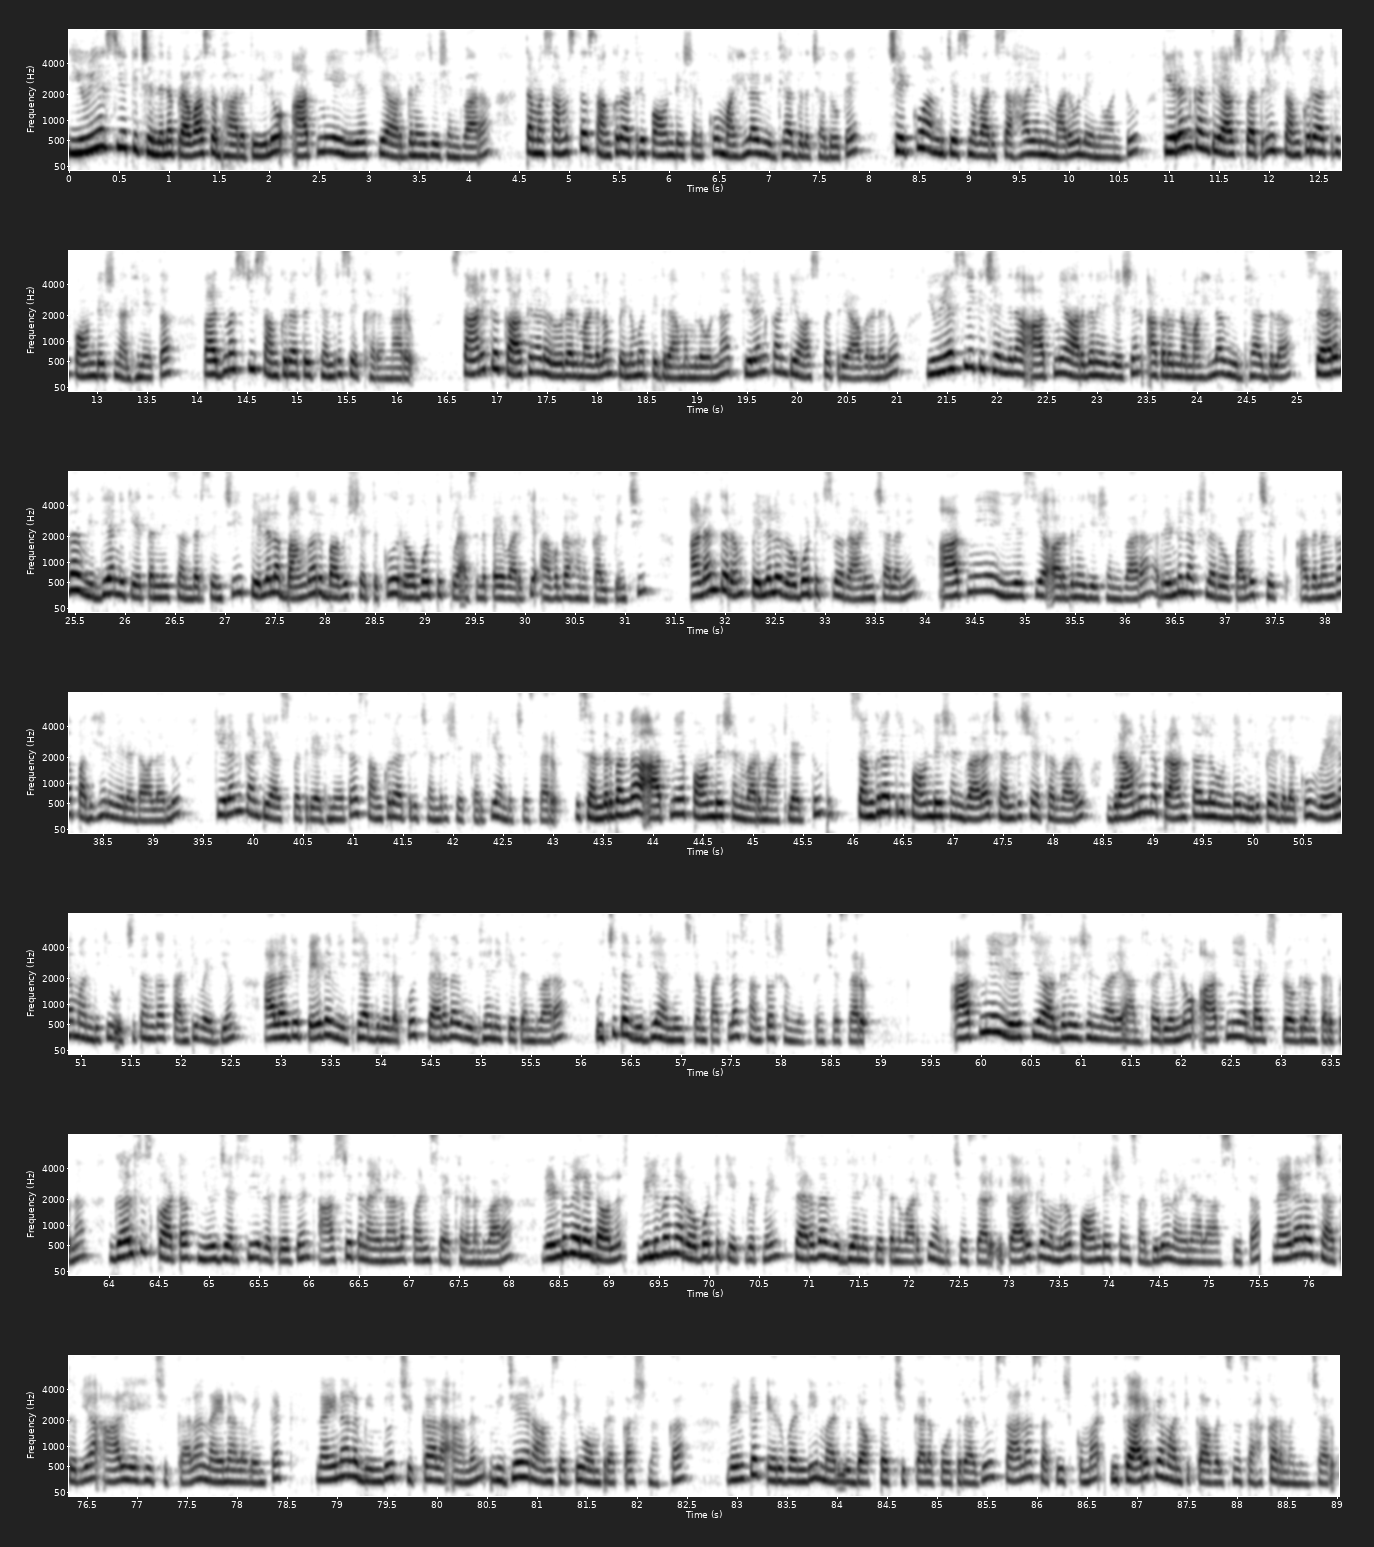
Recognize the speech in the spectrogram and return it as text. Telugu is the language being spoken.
యుఎస్ఏకి చెందిన ప్రవాస భారతీయులు ఆత్మీయ యుఎస్ఏ ఆర్గనైజేషన్ ద్వారా తమ సంస్థ సంకురాత్రి ఫౌండేషన్కు మహిళా విద్యార్థుల చదువుకై చెక్కు అందజేసిన వారి సహాయాన్ని మరువలేను అంటూ కిరణ్ కంటి ఆసుపత్రి సంకురాత్రి ఫౌండేషన్ అధినేత పద్మశ్రీ సంకురాత్రి చంద్రశేఖర్ అన్నారు. స్థానిక కాకినాడ రూరల్ మండలం పెనుమర్తి గ్రామంలో ఉన్న కిరణ్ కంటి ఆసుపత్రి ఆవరణలో యుఎస్ఏకి చెందిన ఆత్మీయ ఆర్గనైజేషన్ అక్కడున్న మహిళా విద్యార్థుల శారదా విద్యానికేతన్ని సందర్శించి పిల్లల బంగారు భవిష్యత్తుకు రోబోటిక్ క్లాసులపై వారికి అవగాహన కల్పించి అనంతరం పిల్లలు రోబోటిక్స్లో రాణించాలని ఆత్మీయ యుఎస్ఏ ఆర్గనైజేషన్ ద్వారా రెండు లక్షల రూపాయల చెక్ అదనంగా పదిహేను వేల డాలర్లు కిరణ్ కంటి ఆసుపత్రి అధినేత సంకురాత్రి చంద్రశేఖర్కి అందజేశారు. ఈ సందర్భంగా ఆత్మీయ ఫౌండేషన్ వారు మాట్లాడుతూ సంకురాత్రి ఫౌండేషన్ ద్వారా చంద్రశేఖర్ వారు గ్రామీణ ప్రాంతాల్లో ఉండే నిరుపేదలకు వేల మందికి ఉచితంగా కంటి వైద్యం అలాగే పేద విద్యార్థినులకు శారదా విద్యానికేతన్ ద్వారా ఉచిత విద్య అందించడం పట్ల సంతోషం వ్యక్తం చేశారు. ఆత్మీయ యుఎస్ఏ ఆర్గనైజేషన్ వారి ఆధ్వర్యంలో ఆత్మీయ బడ్స్ ప్రోగ్రాం తరపున girls scout of New Jersey represent ఆశ్రిత నయనాల ఫండ్ సేకరణ ద్వారా రెండు వేల డాలర్స్ విలువైన రోబోటిక్ ఎక్విప్మెంట్ శారదా విద్యా నికేతన్ వారికి అందజేశారు ఈ కార్యక్రమంలో ఫౌండేషన్ సభ్యులు నయనాల ఆశ్రిత నయనాల చాతుర్య ఆర్ఏహి చిక్కాల నయనాల వెంకట్ నయనాల బిందు చిక్కాల ఆనంద్ విజయ రామ్శెట్టి ఓంప్రకాష్ నక్క వెంకట్ ఎరుబండి మరియు డాక్టర్ చిక్కాల పోతురాజు సానా సతీష్ కుమార్ ఈ కార్యక్రమానికి కావలసిన సహకారం అందించారు.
